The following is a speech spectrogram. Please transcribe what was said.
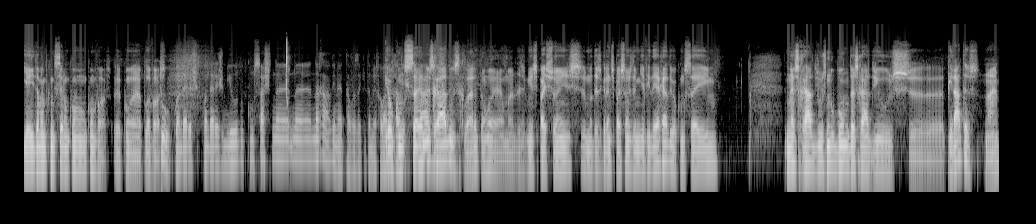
E aí também me conheceram com, com voz, eh, com a, pela voz. Tu, quando eras, quando eras miúdo, começaste na, na, na rádio, não é? Estavas aqui também a falar Eu comecei nas rádios, claro. Então é uma das minhas paixões, uma das grandes paixões da minha vida é a rádio. Eu comecei nas rádios, no boom das rádios uh, piratas, não é?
